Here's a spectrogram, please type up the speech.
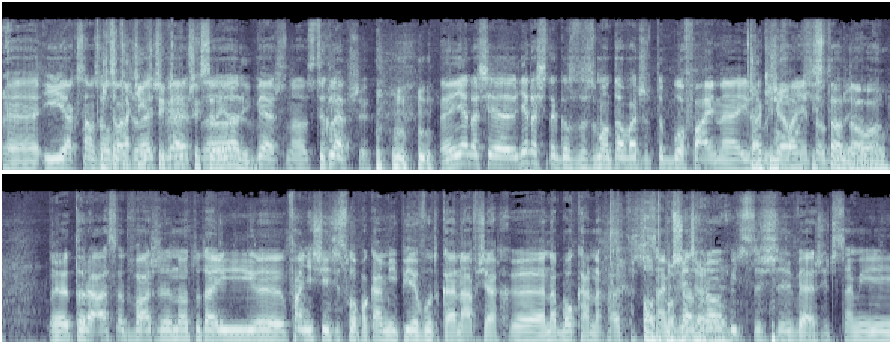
E, I jak sam to zauważyłeś, takich tych wiesz, lepszych no, seriali. Wiesz, no z tych lepszych. Nie, da się, nie da się tego zmontować, żeby to było fajne i Tak, żeby i się fajnie to historię, oglądało. no. E, To raz, a dwa, że no tutaj e, fajnie się jedzie z chłopakami, pije wódkę na wsiach, e, na Bałkanach, ale też czasami trzeba zrobić coś, wiesz, i czasami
